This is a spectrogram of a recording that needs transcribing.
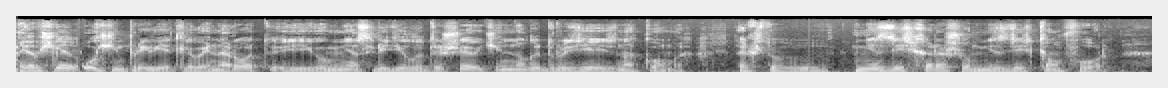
И вообще очень приветливый народ, и у меня среди латышей очень много друзей и знакомых. Так что мне здесь хорошо, мне здесь комфортно.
